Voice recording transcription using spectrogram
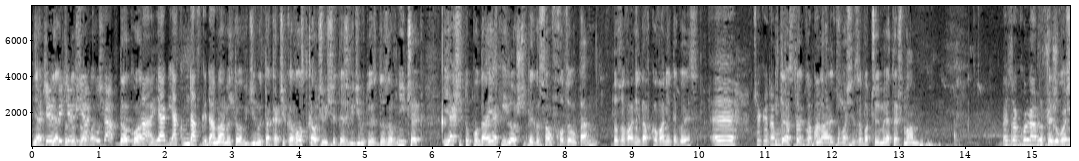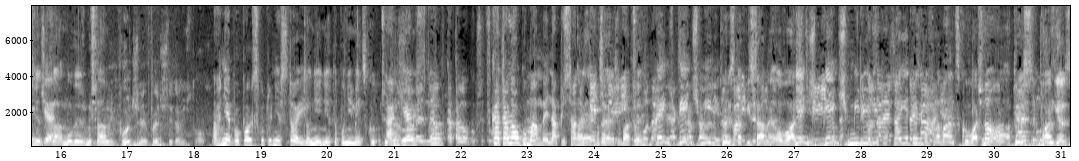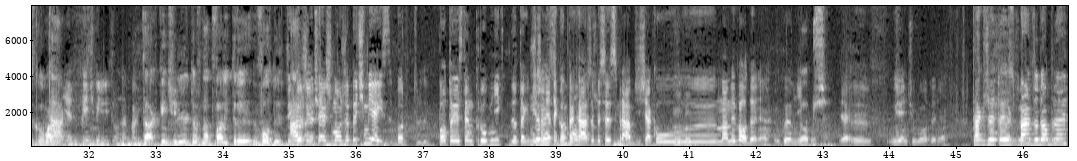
jak, jak to dozować. dawkę. Dokładnie. Tak, jak, jaką dawkę I dawać? mamy to, widzimy taka ciekawostka, oczywiście też widzimy, tu jest dozowniczek. I jak się tu podaje, jakie ilości tego są, wchodzą tam? Dozowanie, dawkowanie tego jest? E, czekaj, tam I teraz te okulary zobaczyć. to właśnie zobaczymy, ja też mam. Bez okularów Dlatego już nie właśnie idzie. dla, mówię, że myślałem, Polsch, Polsch steht da nicht drauf. Ach nie, po polsku tu nie stoi. to nie, nie, to po niemiecku czytasz. Angiel- Mamy na, w katalogu W katalogu mamy napisane Ale- 5 5 Poczekaj, ml zobaczę. Pięć- pięć mili- Tu jest napisane, o właśnie. Pięć Pięć mililitrów. za jeden pH, Po flamandzku właśnie, No. a tu jest po angielsku mamy. Tak. Nie, 5 ml na 2 litry. Tak, 5 ml na 2 litry wody. Tylko, Ale- że też może być mniej, bo t- po to jest ten próbnik do tego mierzenia tego pH, żeby sobie sprawdzić, jaką y, mamy wodę nie? w głębniku. Dobrze. Ja- y, ujęciu wody, nie? Także to jest bardzo dobre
